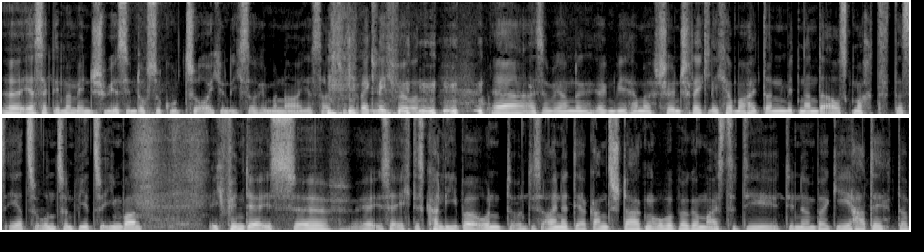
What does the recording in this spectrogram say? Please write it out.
Äh, er sagt immer, Mensch, wir sind doch so gut zu euch. Und ich sage immer, na, ihr seid so schrecklich für uns. ja, also wir haben dann irgendwie, haben wir schön schrecklich, haben wir halt dann miteinander ausgemacht, dass er zu uns und wir zu ihm waren. Ich finde, er ist, äh, er ist ein echtes Kaliber und, und ist einer der ganz starken Oberbürgermeister, die, die Nürnberg je hatte. Da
